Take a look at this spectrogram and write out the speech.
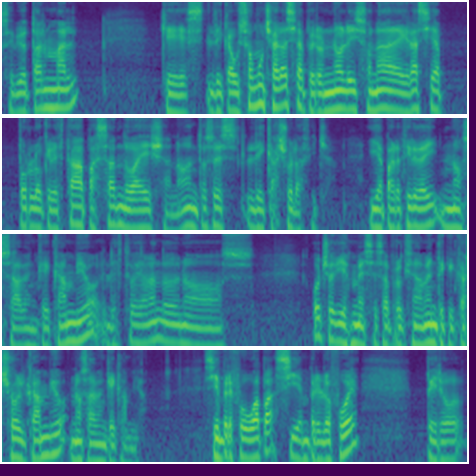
se vio tan mal que le causó mucha gracia, pero no le hizo nada de gracia por lo que le estaba pasando a ella, ¿no? Entonces le cayó la ficha. Y a partir de ahí no saben qué cambio. Le estoy hablando de unos 8 o 10 meses aproximadamente que cayó el cambio, no saben qué cambio. Siempre fue guapa, siempre lo fue, pero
